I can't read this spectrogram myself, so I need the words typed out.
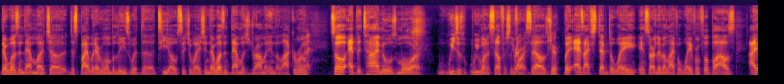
there wasn't that much. Uh, despite what everyone believes with the TO situation, there wasn't that much drama in the locker room. Right. So at the time, it was more we just we want it selfishly right. for ourselves. Sure. But as I've stepped away and started living life away from football, I was I,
